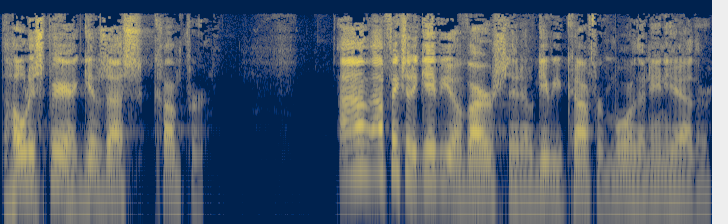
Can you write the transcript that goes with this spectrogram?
the Holy Spirit gives us comfort. I'm fixing to give you a verse that'll give you comfort more than any other.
